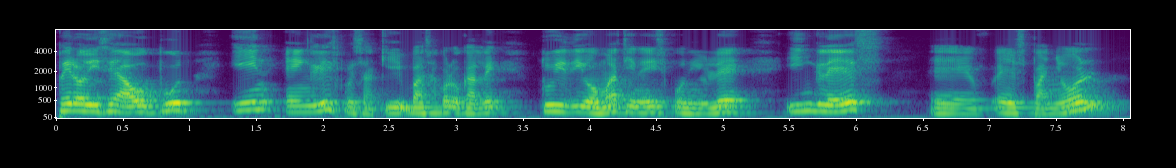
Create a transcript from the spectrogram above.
Pero dice output in English, pues aquí vas a colocarle tu idioma, tiene disponible inglés, eh, español,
